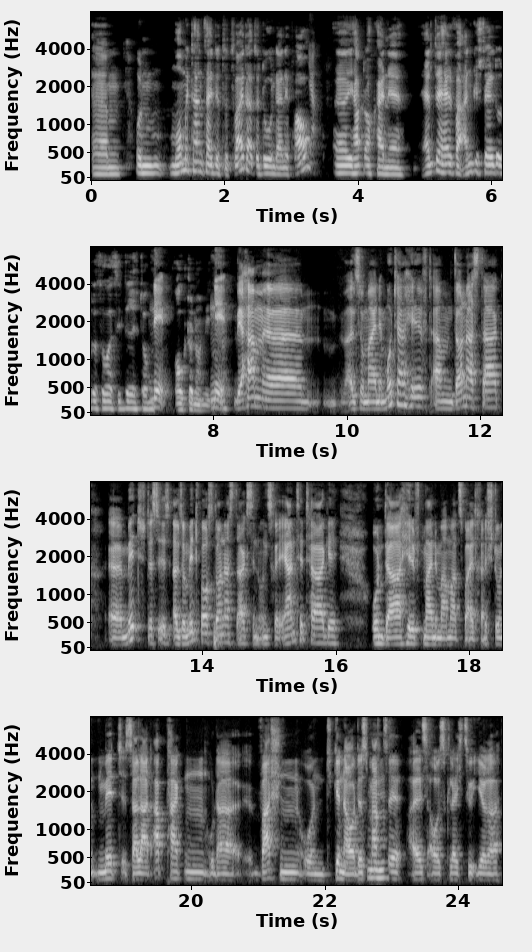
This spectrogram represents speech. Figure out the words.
Ähm, und momentan seid ihr zu zweit, also du und deine Frau. Ja. Äh, ihr habt auch keine Erntehelfer angestellt oder sowas in die Richtung? Nee. Braucht ihr noch nicht? Nee, oder? wir haben, äh, also meine Mutter hilft am Donnerstag äh, mit. Das ist, also Mittwochs, Donnerstags sind unsere Erntetage. Und da hilft meine Mama zwei, drei Stunden mit, Salat abpacken oder waschen. Und genau, das mhm. macht sie als Ausgleich zu ihrer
